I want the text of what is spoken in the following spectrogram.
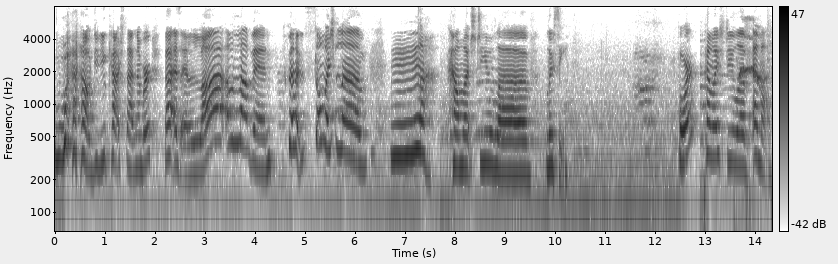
Wow, did you catch that number? That is a lot of loving. That is so much love. Mwah. How much do you love Lucy? Four? How much do you love Emma?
